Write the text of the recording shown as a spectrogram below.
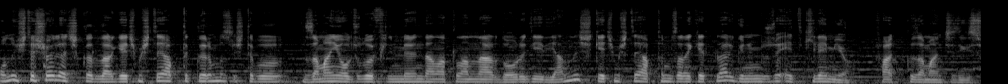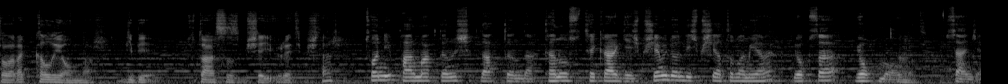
Onu işte şöyle açıkladılar. Geçmişte yaptıklarımız işte bu zaman yolculuğu filmlerinde anlatılanlar doğru değil, yanlış. Geçmişte yaptığımız hareketler günümüzü etkilemiyor. Farklı zaman çizgisi olarak kalıyor onlar gibi tutarsız bir şey üretmişler. Tony parmaklarını şıklattığında Thanos tekrar geçmişe mi döndü hiçbir şey hatırlamayarak yoksa yok mu oldu Evet. sence?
